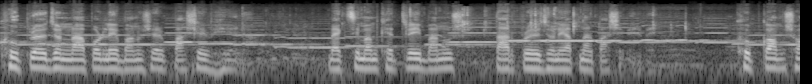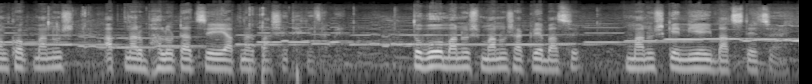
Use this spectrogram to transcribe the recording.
খুব প্রয়োজন না পড়লে মানুষের পাশে ভিড়ে না। ম্যাক্সিমাম ক্ষেত্রেই মানুষ তার প্রয়োজনে আপনার পাশে ভিড়বে। খুব কম সংখ্যক মানুষ আপনার ভালোটা চেয়ে আপনার পাশে থেকে যাবে। তবুও মানুষ মানুষ আঁকড়ে বাঁচে, মানুষকে নিয়েই বাঁচতে চায়।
